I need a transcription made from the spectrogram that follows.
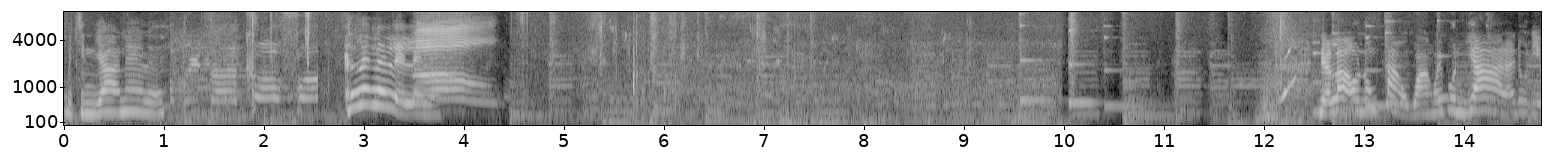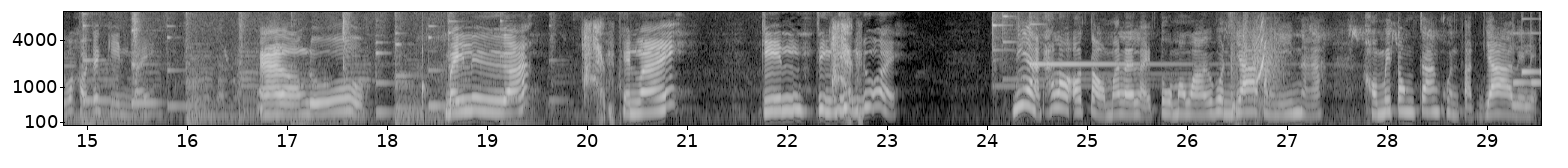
ไปกินหญ้าแน่เลยเล่นเล่นเล่นเล่นเดี๋ยวเราเอาน้องเต่าวางไว้บนหญ้านะ ดูดีว่าเขาจะกินไหมอะลองดู ไม่เหลือ เห็นไหม กินจริงๆด้วย เนี่ยถ้าเราเอาเต่ามาหลาย ๆ ตัวมาวางไว้บนหญ้าตรงนี้นะเขาไม่ต้องจ้างคนตัดหญ้าเลยแหละ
